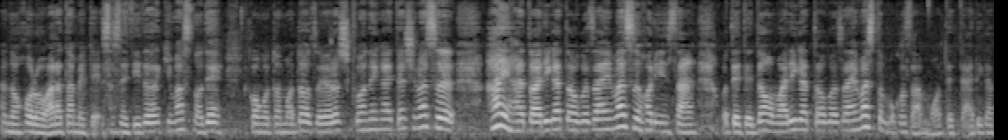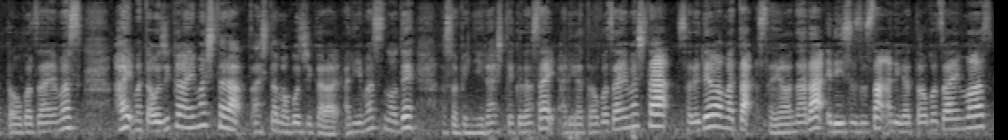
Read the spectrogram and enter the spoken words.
あの、フォロー改めてさせていただきますので、今後ともどうぞよろしくお願いいたします。はい。ハートありがとうございます。堀井さん、お手手どうもありがとうございます。ともこさんもお手手ありがとうございます。はい。またお時間ありましたら、明日も5時からありますので、遊びにいらしてください。ありがとうございました。それではまた、さようなら。エリスズさんありがとうございます。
